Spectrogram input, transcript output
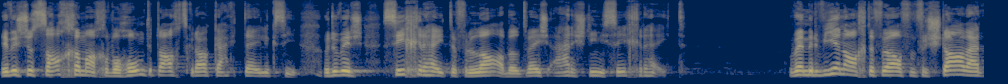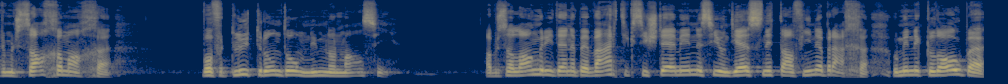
Dann wirst du Sachen machen, die 180 Grad gegenteilig sind. Und du wirst Sicherheiten verlassen, weil du weißt, er ist deine Sicherheit. Und wenn wir Weihnachten verstehen, werden wir Sachen machen, die für die Leute rundum nicht mehr normal sind. Aber solange wir in diesen Bewertungssystemen sind und Jesus nicht reinbrechen darf und wir nicht glauben,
